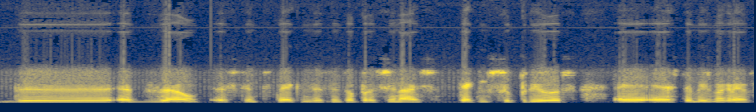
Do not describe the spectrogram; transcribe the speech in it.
de adesão assistentes técnicos, assistentes operacionais, técnicos superiores a esta mesma greve.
